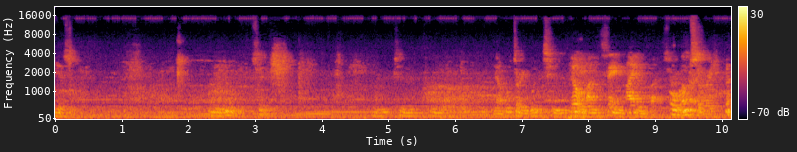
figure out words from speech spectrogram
Yes. What are we doing? Six. One, two, three. No. Oh, sorry, one, two. No, I'm saying item five. sir. Oh, I'm sorry.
